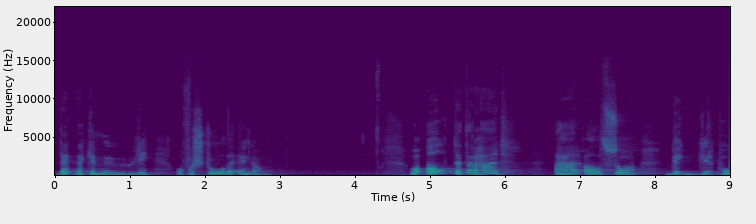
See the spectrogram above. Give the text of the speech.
Det er ikke mulig å forstå det engang. Og alt dette her er altså bygger på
